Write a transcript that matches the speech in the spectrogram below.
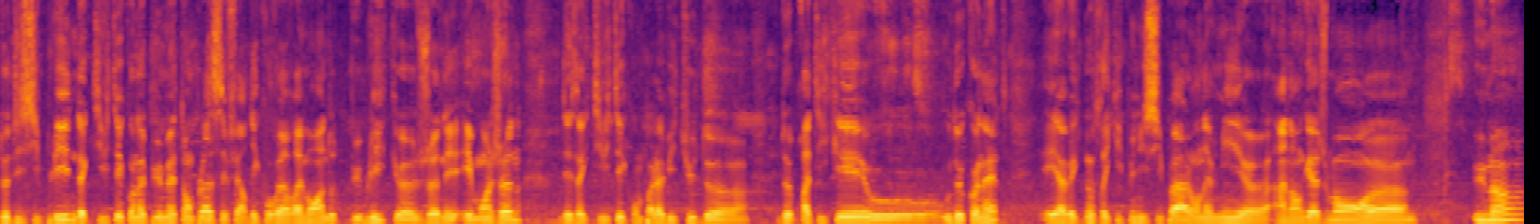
de disciplines, d'activités qu'on a pu mettre en place et faire découvrir vraiment à notre public, euh, jeune et, moins jeune, des activités qui n'ont pas l'habitude de, pratiquer ou, ou, de connaître. Et avec notre équipe municipale, on a mis un engagement humain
